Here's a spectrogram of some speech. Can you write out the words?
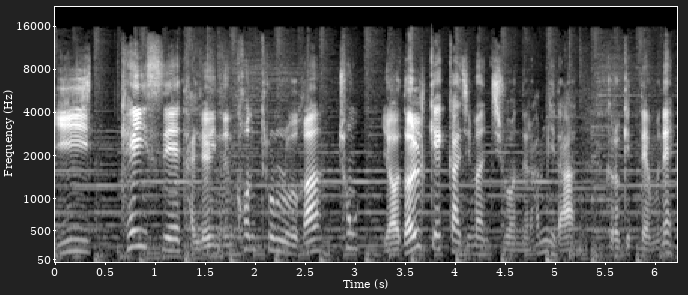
이 케이스에 달려있는 컨트롤러가 총 8개까지만 지원을 합니다. 그렇기 때문에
